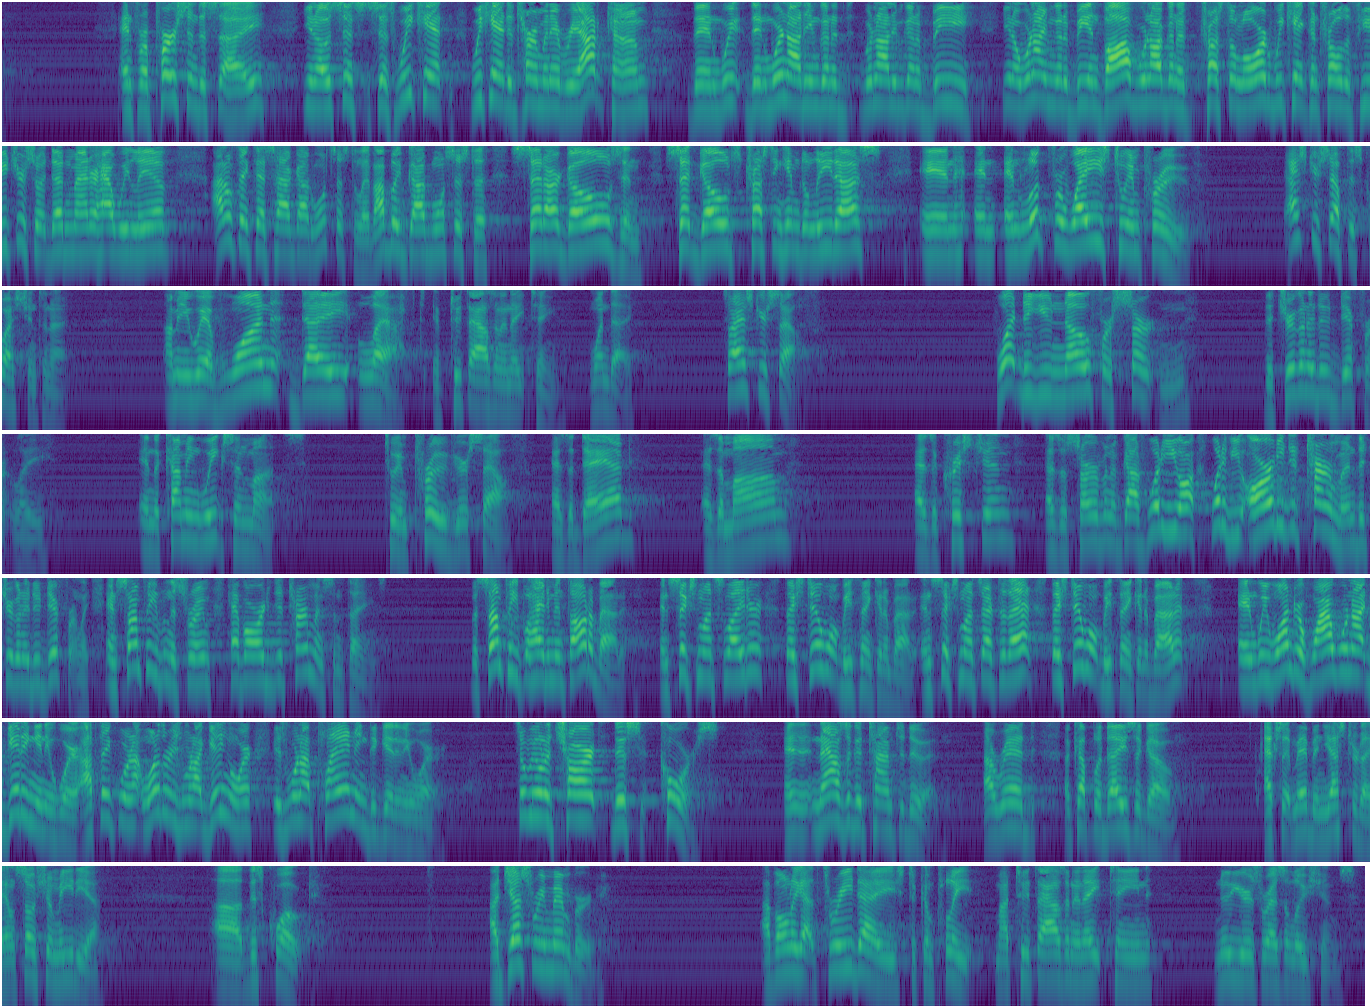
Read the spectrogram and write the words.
And for a person to say, you know, since, since we, can't, we can't determine every outcome, then, we, then we're not even going to, we're not even going to be, you know, we're not even going to be involved. We're not going to trust the Lord. We can't control the future, so it doesn't matter how we live. I don't think that's how God wants us to live. I believe God wants us to set our goals and set goals, trusting Him to lead us and, and, and look for ways to improve. Ask yourself this question tonight. I mean, we have one day left of 2018. One day. So ask yourself what do you know for certain that you're going to do differently in the coming weeks and months? To improve yourself as a dad, as a mom, as a Christian, as a servant of God? What, do you, what have you already determined that you're going to do differently? And some people in this room have already determined some things. But some people hadn't even thought about it. And six months later, they still won't be thinking about it. And six months after that, they still won't be thinking about it. And we wonder why we're not getting anywhere. I think we're not, one of the reasons we're not getting anywhere is we're not planning to get anywhere. So we want to chart this course. And now's a good time to do it. I read a couple of days ago, actually, it may have been yesterday on social media, uh, this quote I just remembered I've only got three days to complete my 2018 New Year's resolutions.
